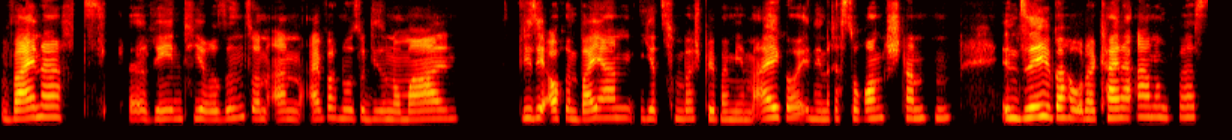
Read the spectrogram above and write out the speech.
Weihnachtsrentiere sind, sondern einfach nur so diese normalen, wie sie auch in Bayern, jetzt zum Beispiel bei mir im Allgäu, in den Restaurants standen, in Silber oder keine Ahnung was,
